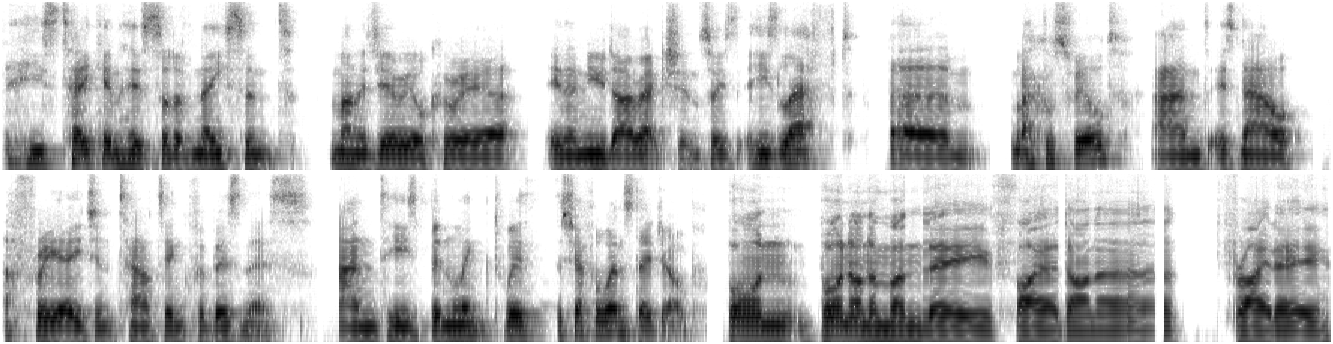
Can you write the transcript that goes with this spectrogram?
he's taken his sort of nascent managerial career in a new direction. So he's he's left um, Macclesfield and is now a free agent touting for business. And he's been linked with the Sheffield Wednesday job. Born born on a Monday, fired on a Friday.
